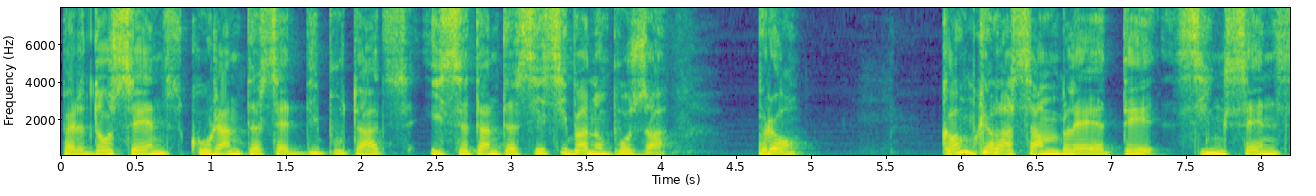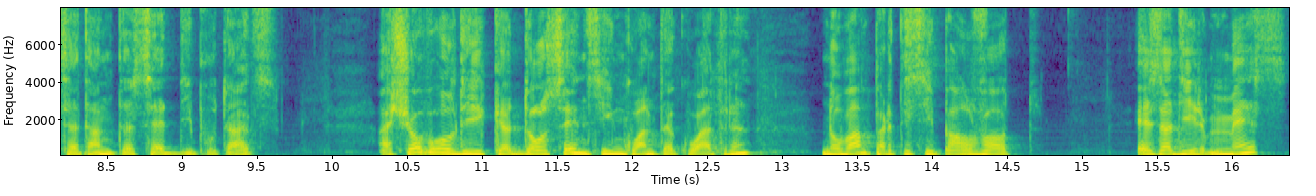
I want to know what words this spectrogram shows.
per 247 diputats i 76 s'hi van oposar. Però, com que l'Assemblea té 577 diputats, això vol dir que 254 no van participar al vot. És a dir, més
